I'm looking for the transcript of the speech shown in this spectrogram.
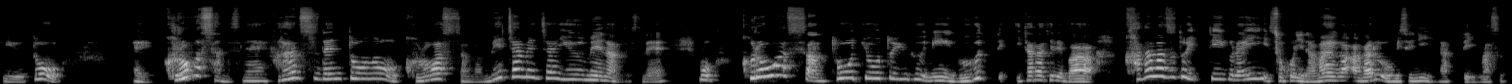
ていうと、えクロワッサンですね。フランス伝統のクロワッサンがめちゃめちゃ有名なんですね。もう、クロワッサン東京というふうにググっていただければ、必ずと言っていいぐらいそこに名前が上がるお店になっています。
